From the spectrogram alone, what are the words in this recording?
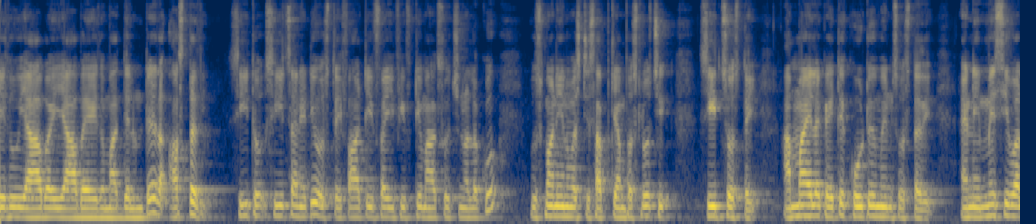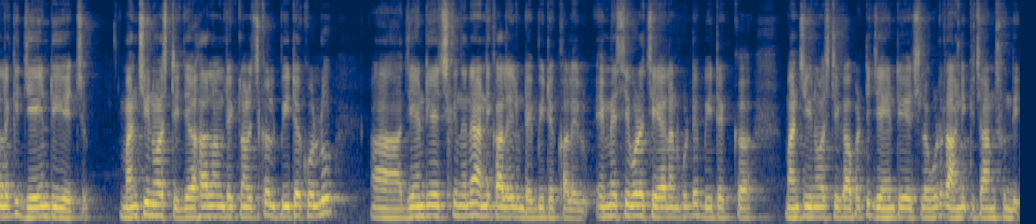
ఐదు యాభై యాభై ఐదు మధ్యలో ఉంటే వస్తుంది. సీట్ సీట్స్ అనేవి వస్తాయి. ఫార్టీ ఫైవ్ ఫిఫ్టీ మార్క్స్ వచ్చిన వాళ్ళకు ఉస్మానియా యూనివర్సిటీ సబ్ క్యాంపస్లో సీట్స్ వస్తాయి. అమ్మాయిలకైతే కోటి ఉమెన్స్ వస్తుంది. అండ్ ఎంఎస్సీ వాళ్ళకి జేఎన్టీహెచ్ మంచి యూనివర్సిటీ. జవహర్లాల్ టెక్నాలజికల్ బీటెక్ వాళ్ళు జేఎన్టీహెచ్ కిందనే అన్ని కాలేజీలు ఉంటాయి. బీటెక్ కాలేజీలు. ఎంఎస్సీ కూడా చేయాలనుకుంటే బీటెక్ మంచి యూనివర్సిటీ కాబట్టి జేఎన్టీహెచ్లో కూడా రానికి ఛాన్స్ ఉంది.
